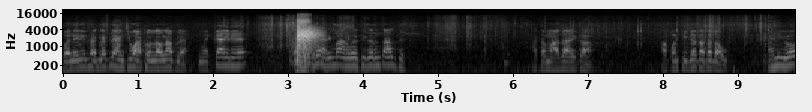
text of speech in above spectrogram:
पण यांनी सगळ्या प्लॅनची वाटवून लावला आपल्या. मग काय रे? अरे मानवरती करून चालतं आता माझा ऐका आपण तिघात आता जाऊ. आणि हो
